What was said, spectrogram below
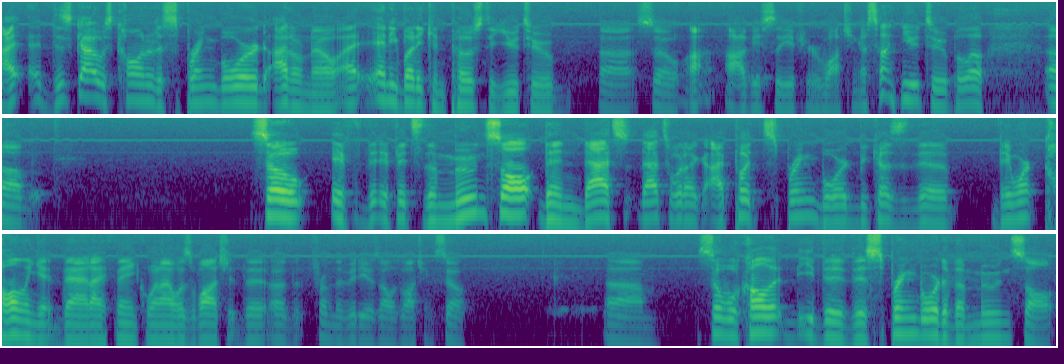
I uh, this guy was calling it a springboard. I don't know. I, anybody can post to YouTube. Uh, so uh, obviously, if you're watching us on YouTube, hello. Um, so if if it's the moonsault, then that's that's what I, I put springboard because the they weren't calling it that. I think when I was watching the, uh, the from the videos I was watching. So, um, so we'll call it either the springboard or the moonsault,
